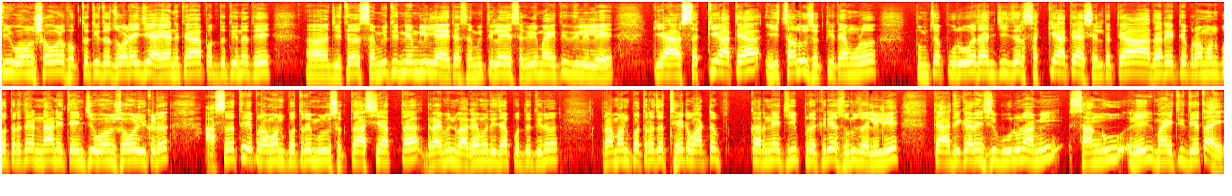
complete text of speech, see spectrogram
ती वंशावळ फक्त तिथं जोडायची आहे आणि त्या पद्धतीनं ते जिथं समिती नेमलेली आहे त्या समितीला हे सगळी माहिती दिलेली आहे की आ सक्की आत्या ही चालू शकते. त्यामुळं तुमच्या पूर्वजांची जर सक्की आत्या असेल तर त्या आधारे ते प्रमाणपत्र त्यांना आणि त्यांची वंशावळ इकडं असं ते प्रमाणपत्र मिळू शकतं. अशी आत्ता ग्रामीण भागामध्ये ज्या पद्धतीनं प्रमाणपत्राचं थेट वाटप करण्याची प्रक्रिया सुरू झालेली आहे त्या अधिकाऱ्यांशी बोलून आम्ही सांगू हे माहिती देत आहे.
